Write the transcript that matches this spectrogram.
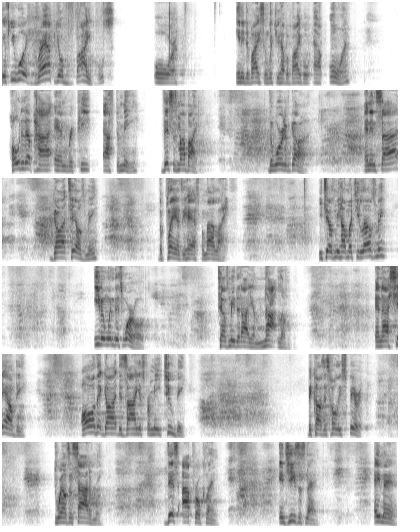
if you would, grab your Bibles or any device in which you have a Bible app on, hold it up high and repeat after me. This is my Bible, is my Bible. The, word of God. word of God. And inside, and inside God, tells me, God tells me the plans He has for my life. He tells me how much He loves me, even when this world tells me that I am not lovable. And I shall be all that God desires for me to be. Because His Holy Spirit dwells inside of me. This I proclaim. In Jesus' name. Amen.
